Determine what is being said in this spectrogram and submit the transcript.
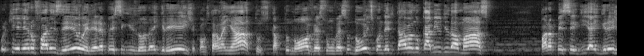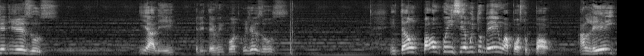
porque ele era um fariseu, ele era perseguidor da igreja, como está lá em Atos, capítulo 9, verso 1, verso 2, quando ele estava no caminho de Damasco para perseguir a igreja de Jesus. E ali ele teve um encontro com Jesus. Então, Paulo conhecia muito bem o apóstolo Paulo, a lei.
